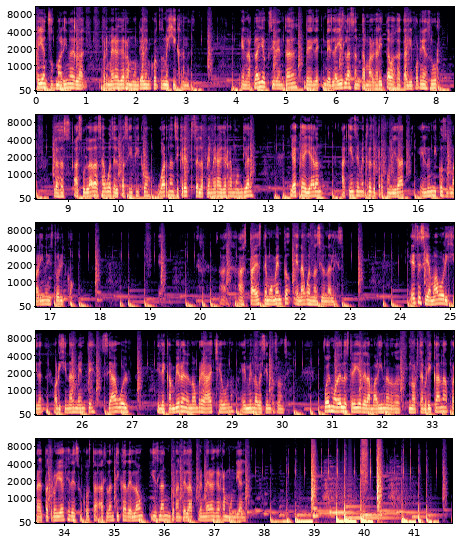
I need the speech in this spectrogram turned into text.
hayan submarinos de la Primera Guerra Mundial en costas mexicanas. En la playa occidental de, la isla Santa Margarita, Baja California Sur, las azuladas aguas del Pacífico guardan secretos de la Primera Guerra Mundial, ya que hallaron a 15 metros de profundidad el único submarino histórico hasta este momento en aguas nacionales. Este se llamaba originalmente Seawolf y le cambiaron el nombre a H1 en 1911. Fue el modelo estrella de la Marina norteamericana para el patrullaje de su costa atlántica de Long Island durante la Primera Guerra Mundial.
